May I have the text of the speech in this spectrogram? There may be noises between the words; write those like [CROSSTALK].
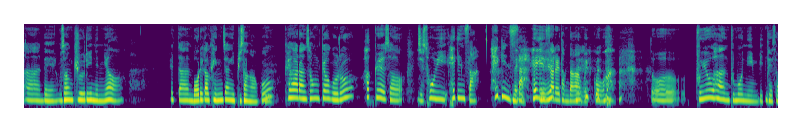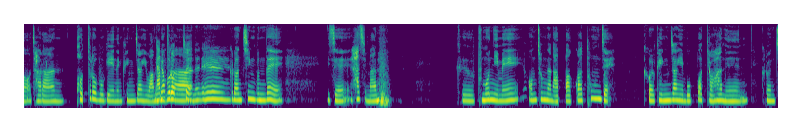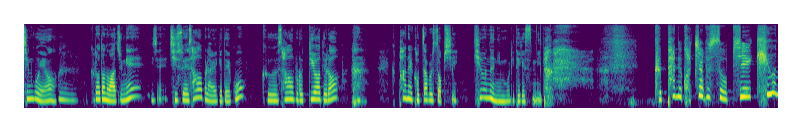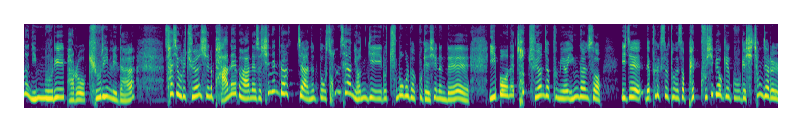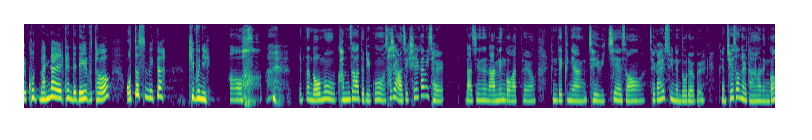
아, 네. 우선 규리는요. 일단 머리가 굉장히 비상하고 음. 쾌활한 성격으로 학교에서 이제 소위 핵인싸, 핵인싸. 네, 핵인싸를 담당하고 [LAUGHS] 있고 또 부유한 부모님 밑에서 자란 겉으로 보기에는 굉장히 완벽한 않은. 예. 그런 친구인데 이제 하지만 그 부모님의 엄청난 압박과 통제 그걸 굉장히 못 버텨 하는 그런 친구예요. 음. 그러던 와중에 이제 지수의 사업을 알게 되고 그 사업으로 뛰어들어 [LAUGHS] 그 판을 걷잡을 수 없이 키우는 인물이 되겠습니다. 그 판을 걷잡을 수 없이 키우는 인물이 바로 귤입니다. 사실 우리 주현 씨는 반에 반해서 신임답지 않은 또 섬세한 연기로 주목을 받고 계시는데 이번에 첫 주연 작품이에요. 인간 수업. 이제 넷플릭스를 통해서 190여 개국의 시청자를 곧 만날 텐데 내일부터 어떻습니까? 기분이. 어, [LAUGHS] 일단 너무 감사드리고 사실 아직 실감이 잘 나지는 않은 것 같아요. 근데 그냥 제 위치에서 제가 할 수 있는 노력을 그냥 최선을 다하는 거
